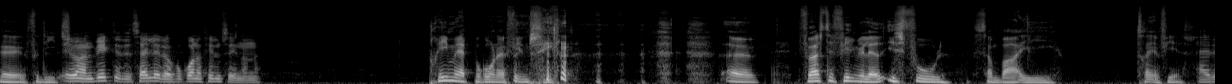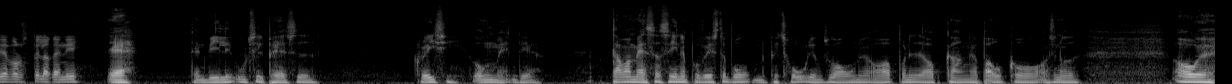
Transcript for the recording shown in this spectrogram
Øh, fordi Det var en vigtig detalje, det var på grund af filmscenerne. primært på grund af filmscener. øh, første film, jeg lavede, Isfugle, som var i 83. Ja, det er, hvor du spiller René. Ja, den vilde, utilpassede, crazy unge mand der. Der var masser af scener på Vesterbro med petroleumsvogne og op og ned opgange og baggård og sådan noget. Og øh,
